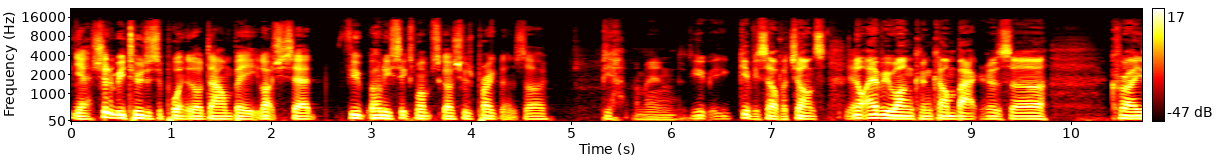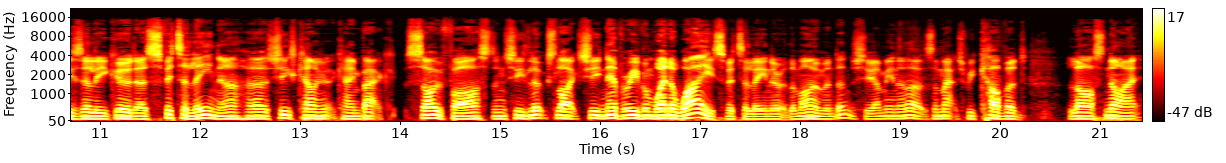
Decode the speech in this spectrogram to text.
yeah, shouldn't be too disappointed or downbeat. Like she said, few, only six months ago she was pregnant, so. Yeah, I mean, you, you give yourself a chance. Yeah. Not everyone can come back as uh, crazily good as Svitolina. Uh, she's came came back so fast, and she looks like she never even went away. Svitolina at the moment, doesn't she? I mean, I know it's a match we covered last night.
